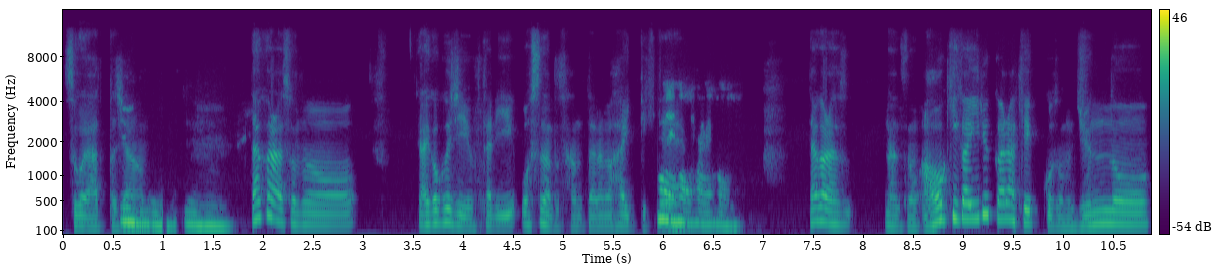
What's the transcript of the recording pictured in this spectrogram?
すごいあったじゃん。うんうんうんだからその、外国人2人、オスナとサンタナが入ってきて、はいはいはいはい。だから、なんつうの、青木がいるから結構その順の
